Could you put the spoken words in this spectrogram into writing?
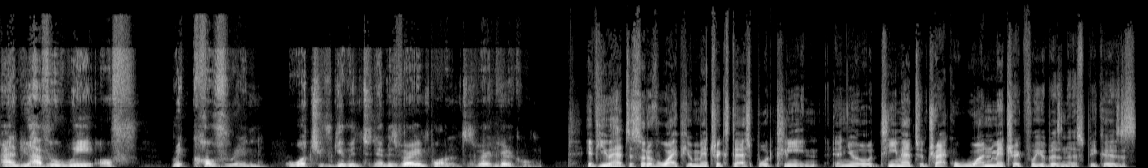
and you have a way of recovering what you've given to them is very important. It's very mm-hmm. critical. If you had to sort of wipe your metrics dashboard clean and your team had to track one metric for your business because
